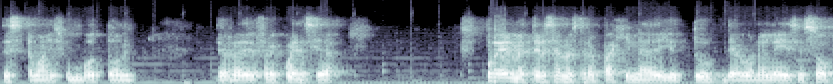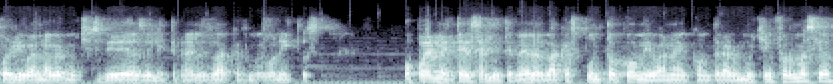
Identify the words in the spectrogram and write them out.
de ese tamaño es un botón de radiofrecuencia. Pueden meterse a nuestra página de YouTube, Diagonal AS Software, y van a ver muchos videos del Internet de las Vacas muy bonitos. O pueden meterse al internetlasvacas.com y van a encontrar mucha información.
